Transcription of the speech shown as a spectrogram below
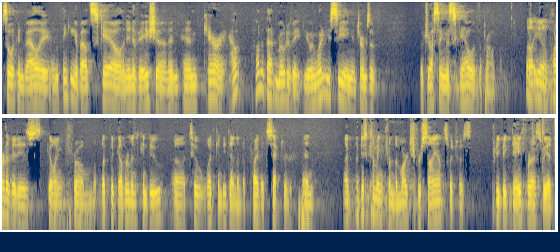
Silicon Valley and thinking about scale and innovation and, and caring, how, how did that motivate you? And what are you seeing in terms of addressing the scale of the problem? Well, you know, part of it is going from what the government can do uh, to what can be done in the private sector. And I'm just coming from the March for Science, which was a pretty big day for us. We had.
